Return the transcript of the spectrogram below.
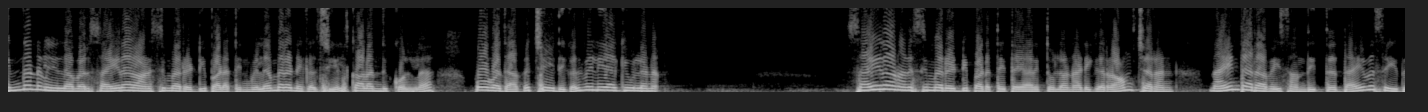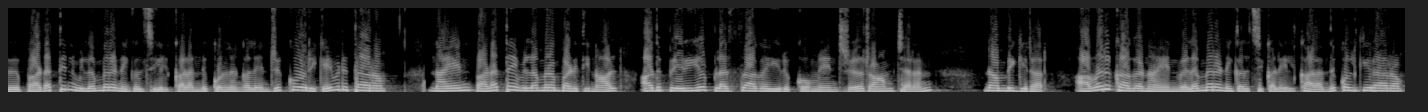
இந்த நிலையில் அவர் சைரா நரசிம்ம ரெட்டி படத்தின் விளம்பர நிகழ்ச்சியில் கலந்து கொள்ள போவதாக செய்திகள் வெளியாகியுள்ளன. சைரா நரசிம்ம ரெட்டி படத்தை தயாரித்துள்ள நடிகர் ராம் சரண் நயன்தாராவை சந்தித்து தயவு செய்து படத்தின் விளம்பர நிகழ்ச்சியில் கலந்து கொள்ளுங்கள் என்று கோரிக்கை விடுத்தாராம். நயன் படத்தை விளம்பரம் படுத்தினால் அது பெரிய பிளஸ் ஆக இருக்கும் என்று ராம் சரண் நம்புகிறார். அவருக்காக நயன் விளம்பர நிகழ்ச்சிகளில் கலந்து கொள்கிறாராம்.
